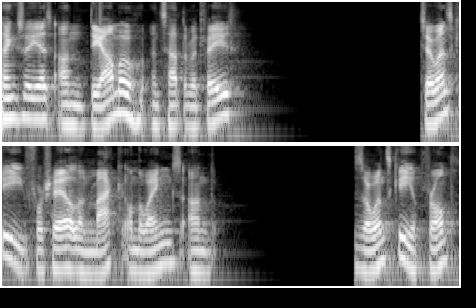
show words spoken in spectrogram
think so, yes. And Diamo in centre midfield. Zawinski, Forsell, and Mack on the wings, and Zawinski up front.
